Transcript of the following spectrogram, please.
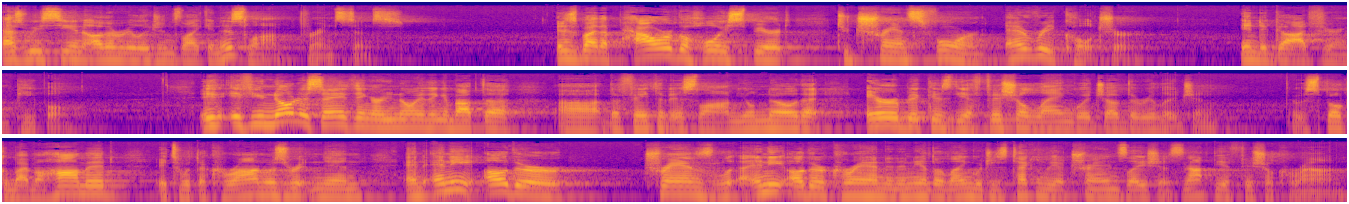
as we see in other religions like in Islam, for instance. It is by the power of the Holy Spirit to transform every culture into God fearing people. If, if, you notice anything or you know anything about the, uh, the faith of Islam, you'll know that Arabic is the official language of the religion. It was spoken by Muhammad, it's what the Quran was written in, and any other Transla- any other Quran in any other language is technically a translation. It's not the official Quran.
